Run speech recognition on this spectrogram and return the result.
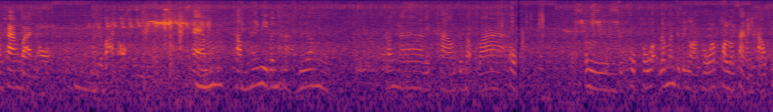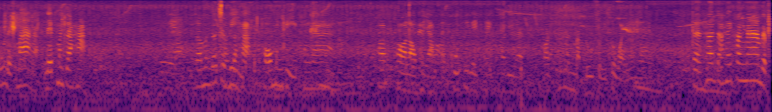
ข้างๆบานออกมันจะบานออกเลยแถมทำให้มีปัญหาเรื่องข้างหน้าเล็บเท้าจะแบบว่าถก เออมันจะถกเพราะว่าแล้วมันจะเป็นรอยเพราะว่าพอเราใส่รองเท้าคู่เล็กมากอะเล็บมันจะหักตรงเนี้ยแล้วมันก็จะบีบหักเพราะมันบีบข้างหน้าพอพอเราพยายามใส่คู่ที่เล็กๆพอดีอะพอที่มันแบบดูสวยๆนะแต่ถ้าจะให้ข้างหน้าแบบ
